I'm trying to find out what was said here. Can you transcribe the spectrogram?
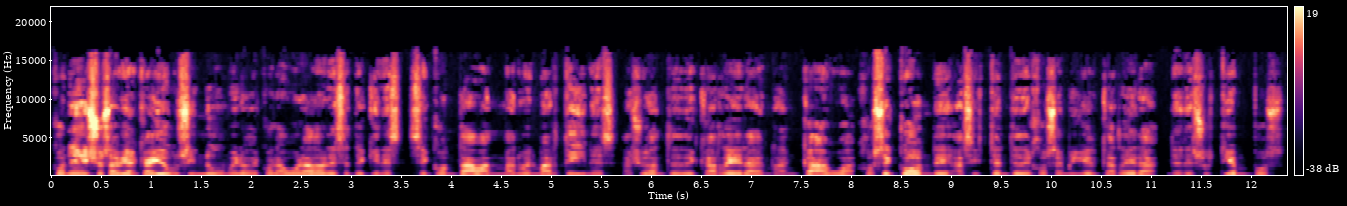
Con ellos habían caído un sinnúmero de colaboradores entre quienes se contaban Manuel Martínez, ayudante de carrera en Rancagua, José Conde, asistente de José Miguel Carrera desde sus tiempos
